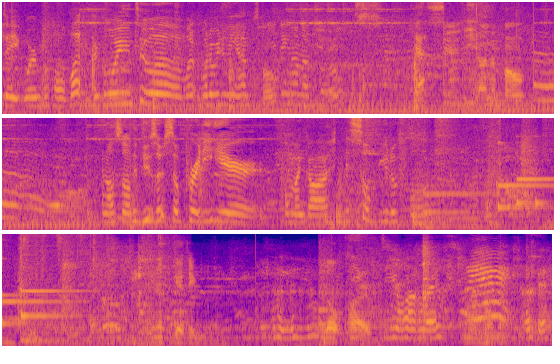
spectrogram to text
Update. We're in Bohol. What? We're going to a. What, what are we doing? I'm Boat? on a boat. Yes. Be on a boat. And also, the views are so pretty here. Oh my gosh, it's so beautiful. You're not getting one. Low carb. Do you want rice? No, no, no.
